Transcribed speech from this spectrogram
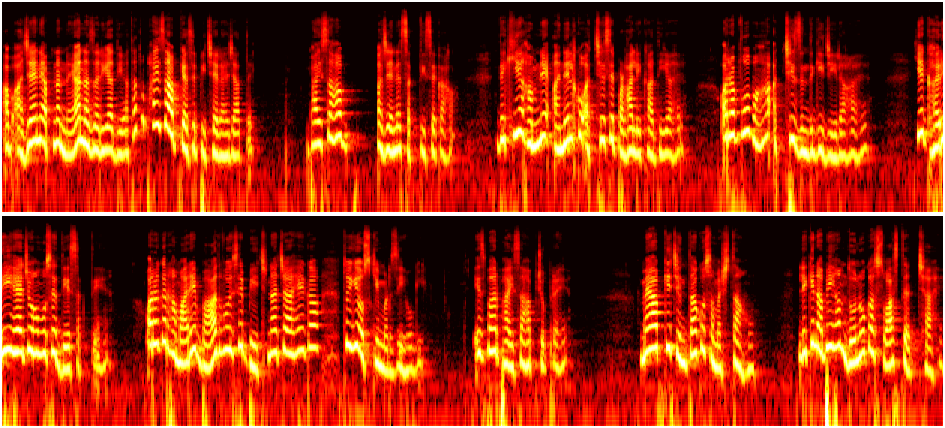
अब अजय ने अपना नया नज़रिया दिया था तो भाई साहब कैसे पीछे रह जाते? भाई साहब, अजय ने सख्ती से कहा, देखिए, हमने अनिल को अच्छे से पढ़ा लिखा दिया है, और अब वो वहाँ अच्छी ज़िंदगी जी रहा है। ये घर ही है जो हम उसे दे सकते हैं, और अगर हमारे बाद वो इसे बेचना चाहेगा तो ये उसकी मर्ज़ी होगी। इस बार भाई साहब चुप रहे। मैं आपकी चिंता को समझता हूँ, लेकिन अभी हम दोनों का स्वास्थ्य अच्छा है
